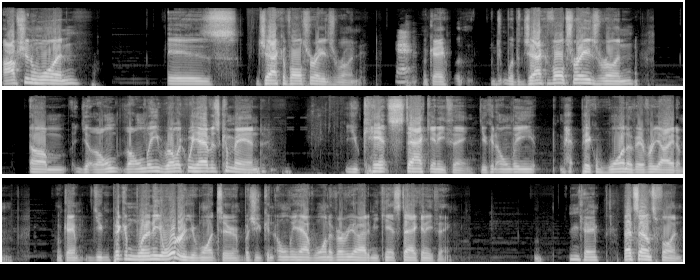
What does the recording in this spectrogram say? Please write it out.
option one is Jack of all trades run. Okay. Okay, with, with the Jack of all trades run, um, the, on- the only relic we have is command. You can't stack anything. You can only pick one of every item. Okay, you can pick them in any order you want to, but you can only have one of every item. You can't stack anything. Okay, that sounds fun,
